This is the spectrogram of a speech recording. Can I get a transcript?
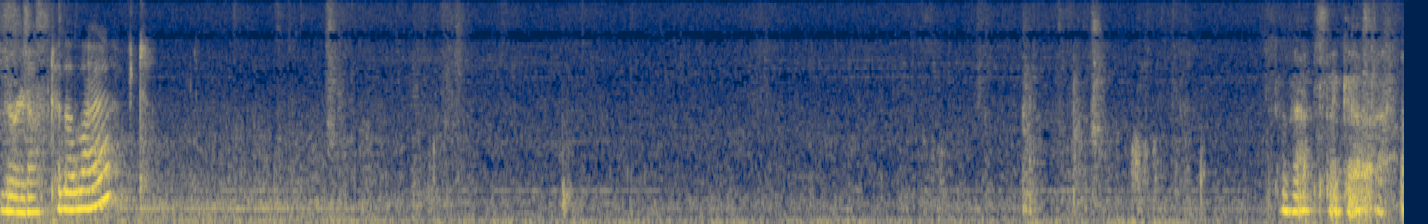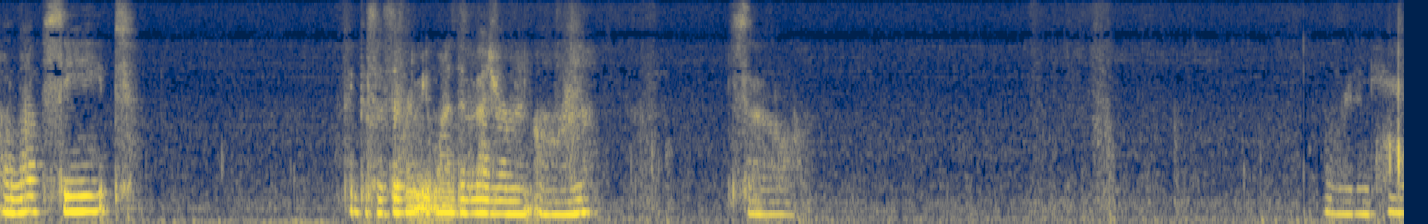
is right off to the left. So that's like a, a love seat. I think this is the room you wanted the measurement on. So right in here.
